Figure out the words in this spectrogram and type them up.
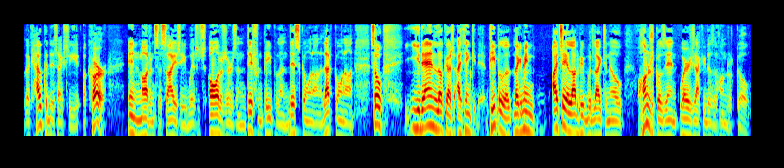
like, how could this actually occur? In modern society with auditors and different people and this going on and that going on. So you then look at, I think, people, like, I mean, I'd say a lot of people would like to know 100 goes in, where exactly does 100 go?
